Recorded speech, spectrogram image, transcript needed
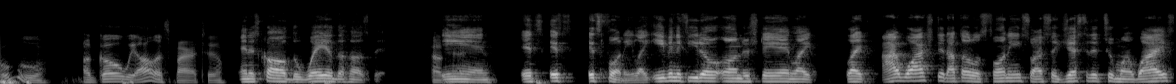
Ooh, a goal we all aspire to. And it's called The Way of the Husband. Okay. and it's it's it's funny like even if you don't understand like like i watched it i thought it was funny so i suggested it to my wife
